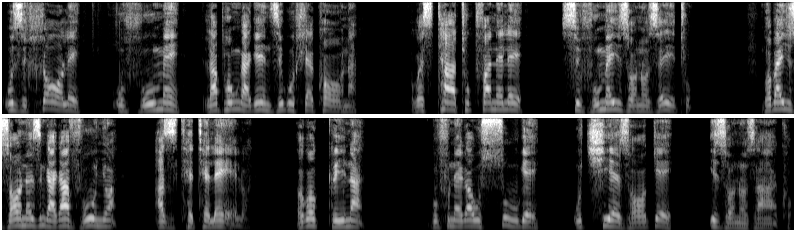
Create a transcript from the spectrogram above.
uzihlole uvume lapho ungakenzi kuhle khona. Okwesithathu kufanele sivume izono zethu ngoba izono ezingakavunywa azithethelelwa. Okugcina kufuneka usuke uchiye zonke izono zakho.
